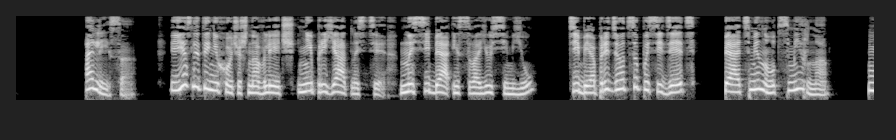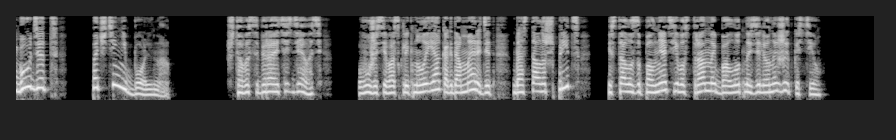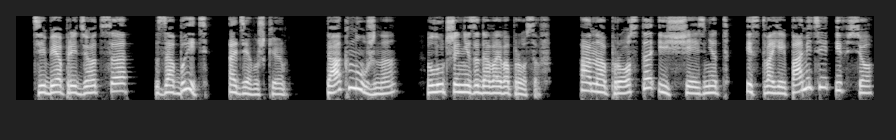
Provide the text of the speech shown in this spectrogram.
«Алиса, если ты не хочешь навлечь неприятности на себя и свою семью, тебе придется посидеть пять минут смирно. Будет почти не больно». «Что вы собираетесь делать?» В ужасе воскликнула я, когда Мередит достала шприц и стала заполнять его странной болотно-зеленой жидкостью. «Тебе придется забыть о девушке. Так нужно. Лучше не задавай вопросов. Она просто исчезнет из твоей памяти, и все.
